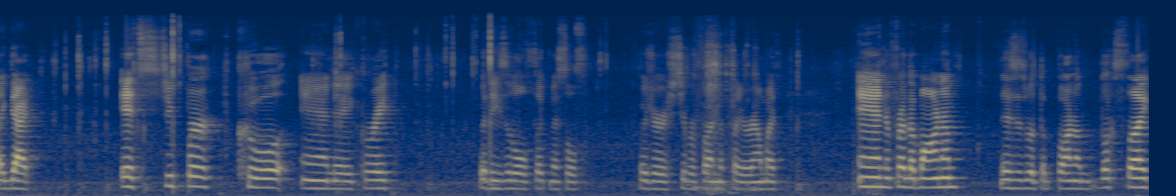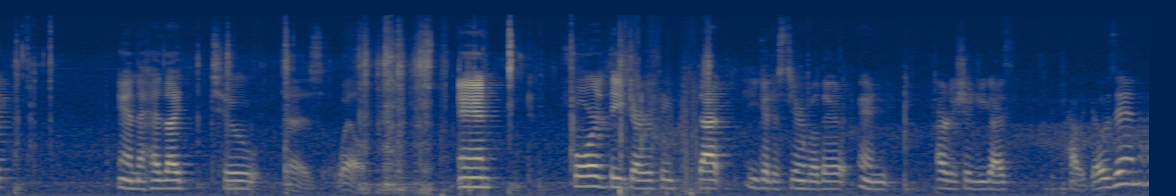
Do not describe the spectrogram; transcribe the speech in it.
Like that. It's super cool and a great with these little flick missiles, which are super fun to play around with. And for the bottom, this is what the bottom looks like. And the headlight too as well. And for the driver's seat, that you get a steering wheel there, and I already showed you guys how it goes in,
